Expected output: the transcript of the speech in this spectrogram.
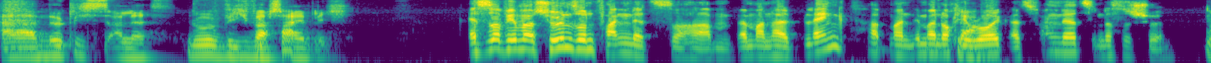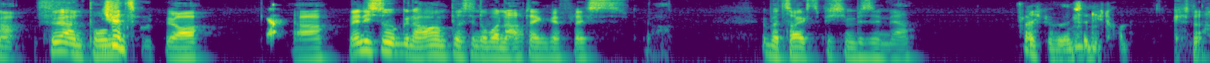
Ja, möglich ist alles. Nur wie wahrscheinlich. Es ist auf jeden Fall schön, so ein Fangnetz zu haben. Wenn man halt blankt, hat man immer noch Klar. Heroic als Fangnetz und das ist schön. Ja, für einen Punkt. Ich find's gut. Ja, ja. ja. Wenn ich so genau ein bisschen drüber nachdenke, vielleicht ja, überzeugt es mich ein bisschen mehr. Vielleicht gewöhnst du dich dran. Genau.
